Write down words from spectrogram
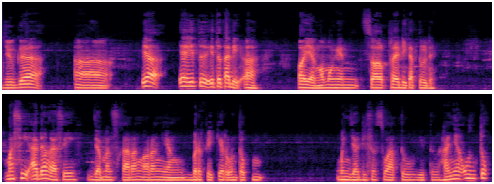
juga uh, ya ya itu itu tadi. Ah oh ya ngomongin soal predikat dulu deh masih ada nggak sih zaman sekarang orang yang berpikir untuk menjadi sesuatu gitu? Hanya untuk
